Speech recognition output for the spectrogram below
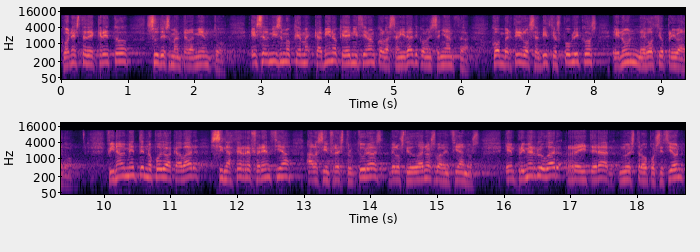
con este decreto su desmantelamiento. Es el mismo camino que ya iniciaron con la sanidad y con la enseñanza, convertir los servicios públicos en un negocio privado. Finalmente, no puedo acabar sin hacer referencia a las infraestructuras de los ciudadanos valencianos. En primer lugar, reiterar nuestra oposición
